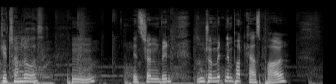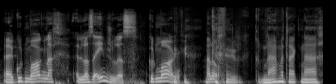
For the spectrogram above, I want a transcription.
Geht schon los? Mhm. Jetzt schon, wir sind schon mitten im Podcast, Paul. Äh, guten Morgen nach Los Angeles. Guten Morgen. Hallo. guten Nachmittag nach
